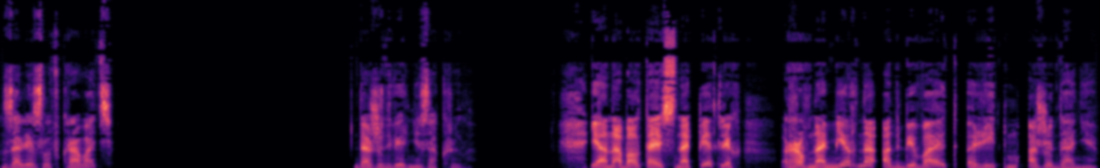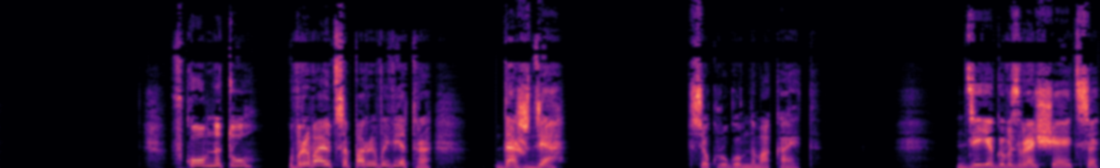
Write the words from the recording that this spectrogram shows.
залезла в кровать. Даже дверь не закрыла. И она, болтаясь на петлях, равномерно отбивает ритм ожидания. В комнату врываются порывы ветра, дождя. Все кругом намокает. Диего возвращается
